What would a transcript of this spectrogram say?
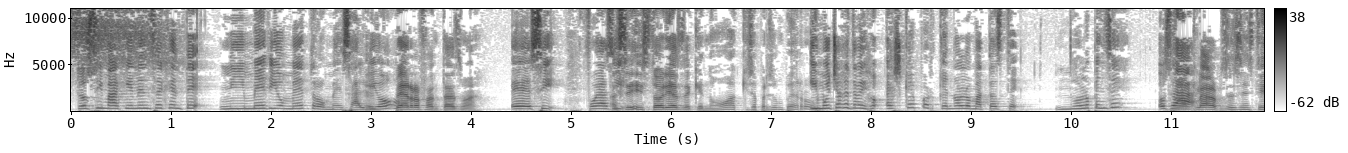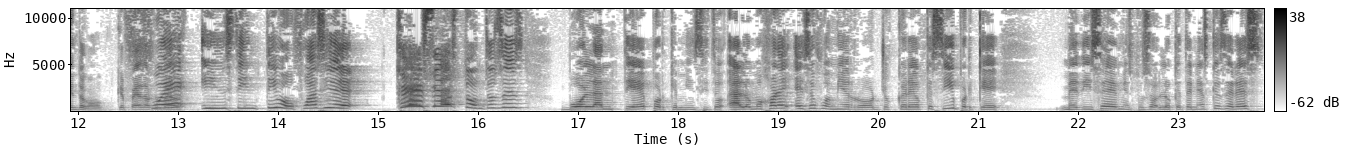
Entonces imagínense gente, ni medio metro me El salió. perro fantasma. Eh, sí, fue así. Así historias de que no, aquí se aparece un perro. Y mucha gente me dijo, es que ¿por qué no lo mataste? No lo pensé. O sea, no, claro, pues es instinto, como, ¿qué pedo? qué fue pedo? instintivo, fue así de, ¿qué es esto? Entonces volanteé porque mi instinto, a lo mejor ese fue mi error, yo creo que sí, porque me dice mi esposo, lo que tenías que hacer es,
